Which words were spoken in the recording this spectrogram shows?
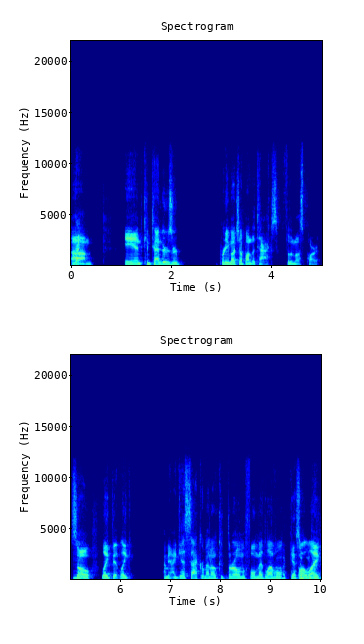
Right. Um, and contenders are pretty much up on the tax for the most part. Mm. So like that, like I mean, I guess Sacramento could throw him a full mid level. Uh, I guess but it would, like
